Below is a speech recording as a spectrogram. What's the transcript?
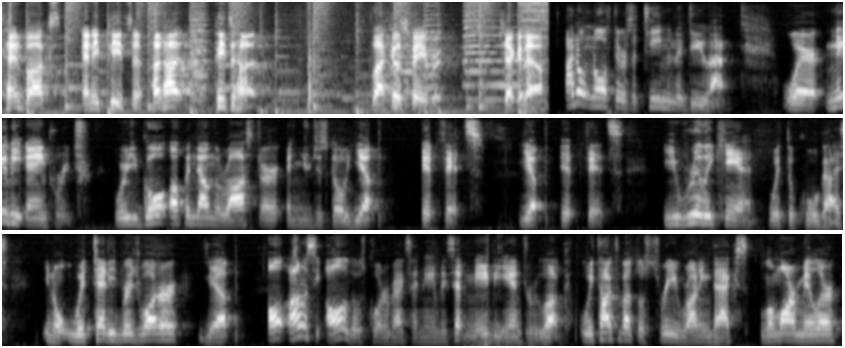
10 bucks, any pizza. Hut Hut, Pizza Hut. Flacco's favorite. Check it out. I don't know if there's a team in the D lap where maybe Anchorage, where you go up and down the roster and you just go, yep, it fits. Yep, it fits. You really can with the cool guys. You know, with Teddy Bridgewater, yep. All, honestly, all of those quarterbacks I named, except maybe Andrew Luck. We talked about those three running backs. Lamar Miller,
